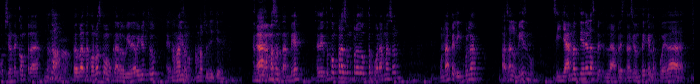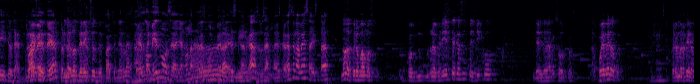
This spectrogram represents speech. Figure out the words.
opción de compra. No. No. Pero plataformas como Claro Video y YouTube es lo Amazon, mismo. Amazon sí tiene. Ah, Amazon también. O sea, si tú compras un producto por Amazon, una película, pasa lo mismo. Si ya no tiene pre- la prestación de que la pueda... Sí, o sea, Revender. perdió los derechos de, para tenerla. Es lo mismo, o sea, ya no la puedes Ah, volver a entendí. descargar. O sea, la descargaste una vez, ahí está. No, pero vamos, pues, me refería a este caso específico del de Dark Souls, ¿no? Ah, Puede haber otros. Pero me refiero,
